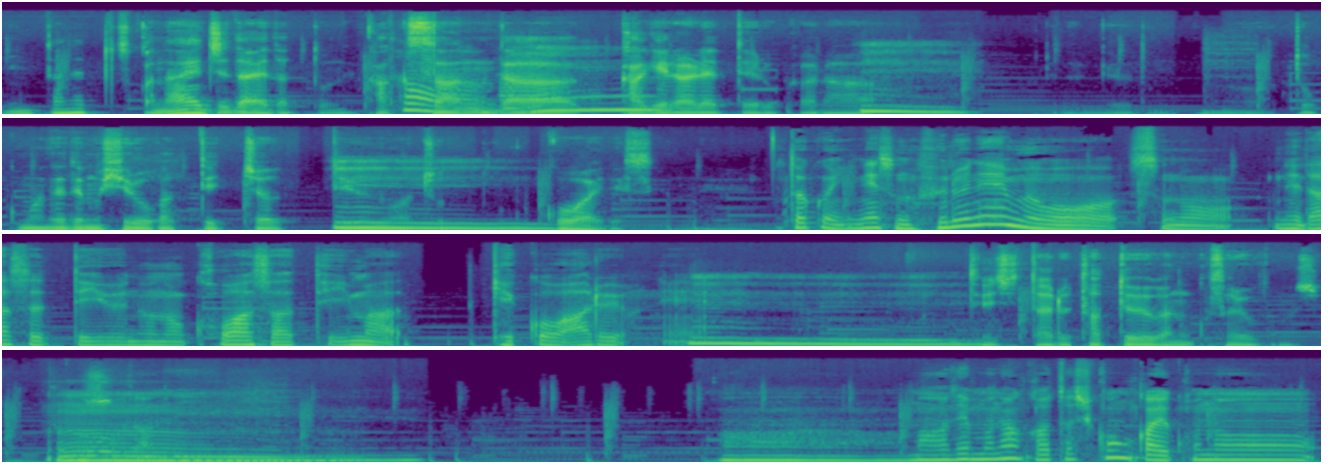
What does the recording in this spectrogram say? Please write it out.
インターネットとかない時代だとね、拡散が限られてるから、どこまででも広がっていっちゃうっていうのはちょっと怖いですよね。特にねそのフルネームをそのね出すっていうのの怖さって今結構あるようね。ん。デジタルタトゥーが残されるかもしれない。うんそうだね。あーまあでもなんか私今回この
